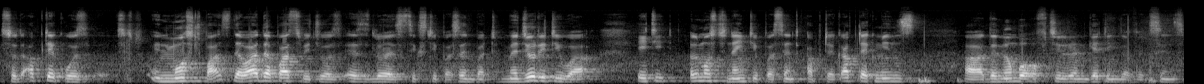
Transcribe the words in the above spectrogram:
So the uptake was in most parts. There were other parts which was as low as 60%, but majority were 80, almost 90% uptake. Uptake means uh, the number of children getting the vaccines.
